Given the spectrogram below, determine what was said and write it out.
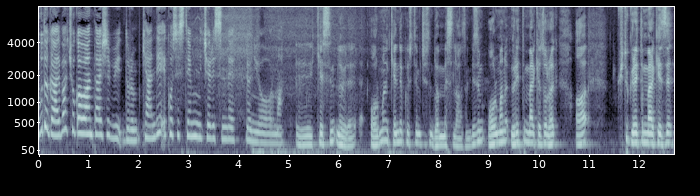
bu da galiba çok avantajlı bir durum. Kendi ekosisteminin içerisinde dönüyor orman. Ee, kesin öyle. Ormanın kendi ekosistemi içerisinde dönmesi lazım. Bizim ormanı üretim merkezi olarak a, kütük üretim merkezi,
